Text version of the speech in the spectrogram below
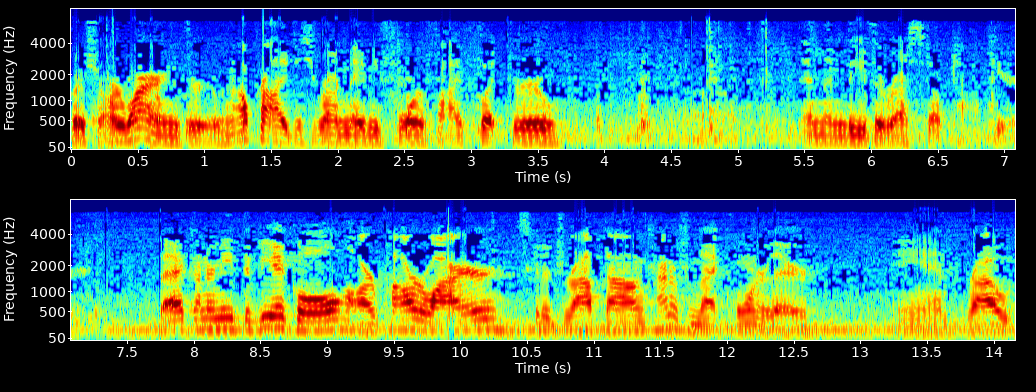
push our wiring through. And I'll probably just run maybe four or five foot through uh, and then leave the rest up top here. Back underneath the vehicle, our power wire is going to drop down kind of from that corner there and route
